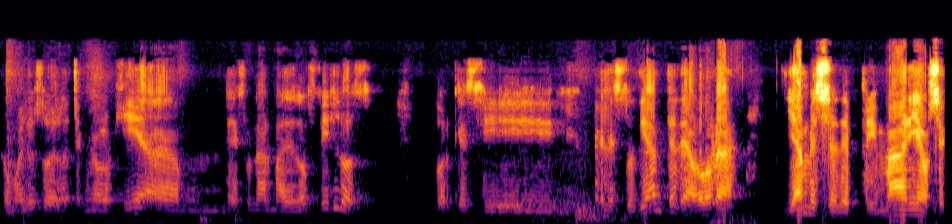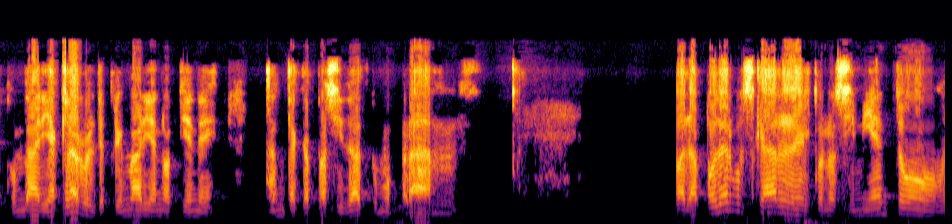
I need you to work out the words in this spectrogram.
como el uso de la tecnología, mm, es un arma de dos filos, porque si el estudiante de ahora, llámese de primaria o secundaria, claro, el de primaria no tiene tanta capacidad como para mm, para poder buscar el conocimiento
